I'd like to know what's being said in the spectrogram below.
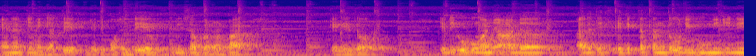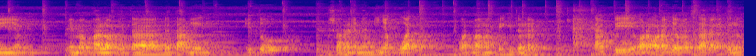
energi negatif menjadi positif bisa bermanfaat. Kayak gitu. Jadi hubungannya ada ada titik-titik tertentu di bumi ini yang memang kalau kita datangi itu besaran energinya kuat kuat banget kayak gitu nah tapi orang-orang zaman sekarang itu loh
